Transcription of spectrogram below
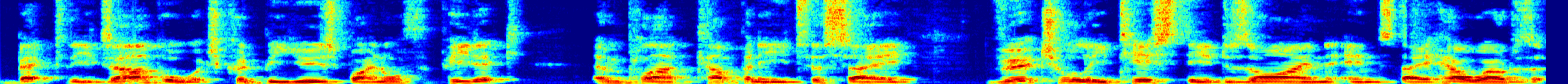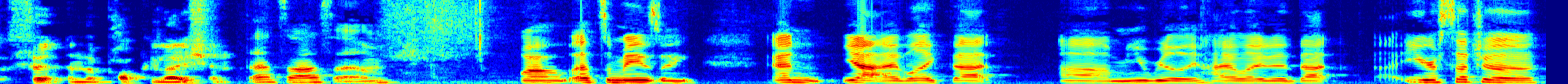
back to the example, which could be used by an orthopedic implant company to say virtually test their design and say how well does it fit in the population. That's awesome. Wow, that's amazing. And yeah, I like that. Um, you really highlighted that you're such a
